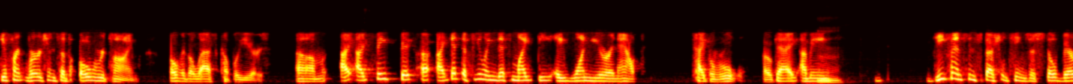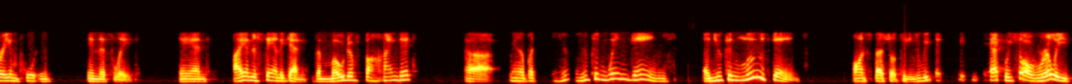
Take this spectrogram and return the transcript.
different versions of overtime over the last couple of years. Um, I, I, think that uh, I get the feeling this might be a one year and out type of rule. Okay. I mean, mm. Defense and special teams are still very important in this league. And I understand, again, the motive behind it, uh, you know, but you, you can win games and you can lose games on special teams. We we saw a really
